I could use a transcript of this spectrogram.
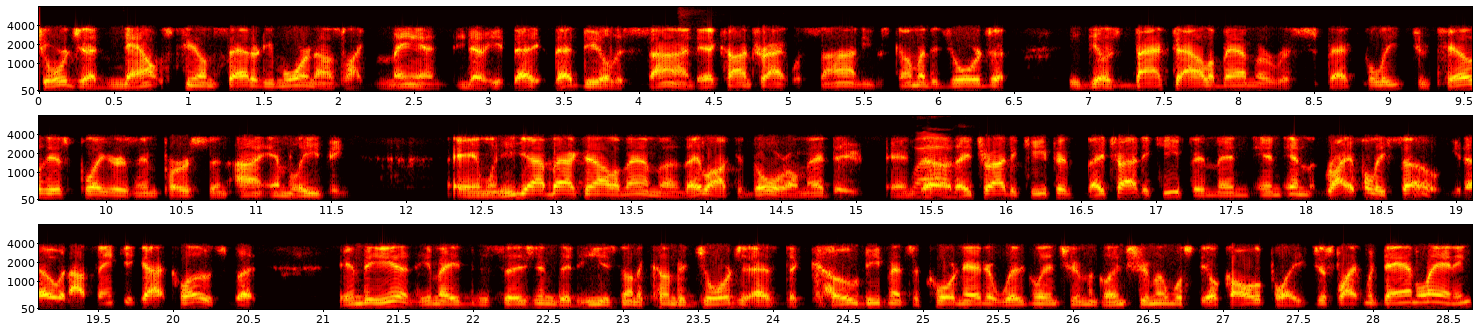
Georgia announced him Saturday morning. I was like, man, you know, he, that that deal is signed. That contract was signed. He was coming to Georgia. He goes back to Alabama respectfully to tell his players in person, I am leaving. And when he got back to Alabama, they locked the door on that dude, and Wow. uh, they tried to keep him. They tried to keep him, and, and and rightfully so, you know. And I think it got close, but in the end, he made the decision that he is going to come to Georgia as the co-defensive coordinator with Glenn Schumann. Glenn Schumann will still call the plays, just like when Dan Lanning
